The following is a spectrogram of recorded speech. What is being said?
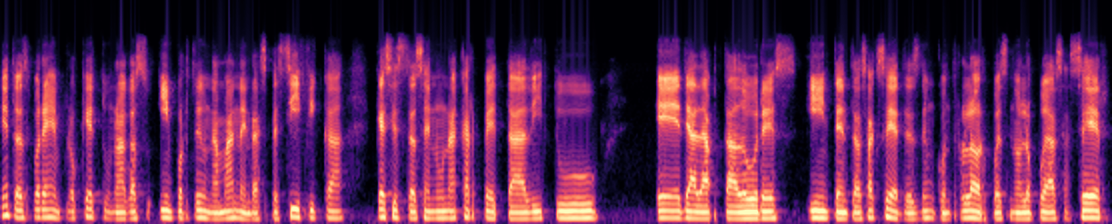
Entonces, por ejemplo, que tú no hagas import de una manera específica, que si estás en una carpeta eh, de adaptadores e intentas acceder desde un controlador, pues no lo puedas hacer.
